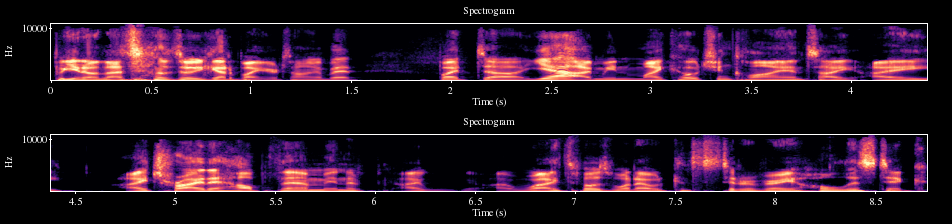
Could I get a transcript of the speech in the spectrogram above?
but you know, that's so you got to bite your tongue a bit. But uh, yeah, I mean, my coaching clients, I I I try to help them in a I well, I suppose what I would consider a very holistic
